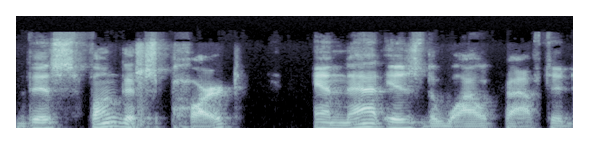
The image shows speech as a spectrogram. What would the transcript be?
this fungus part, and that is the wild-crafted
